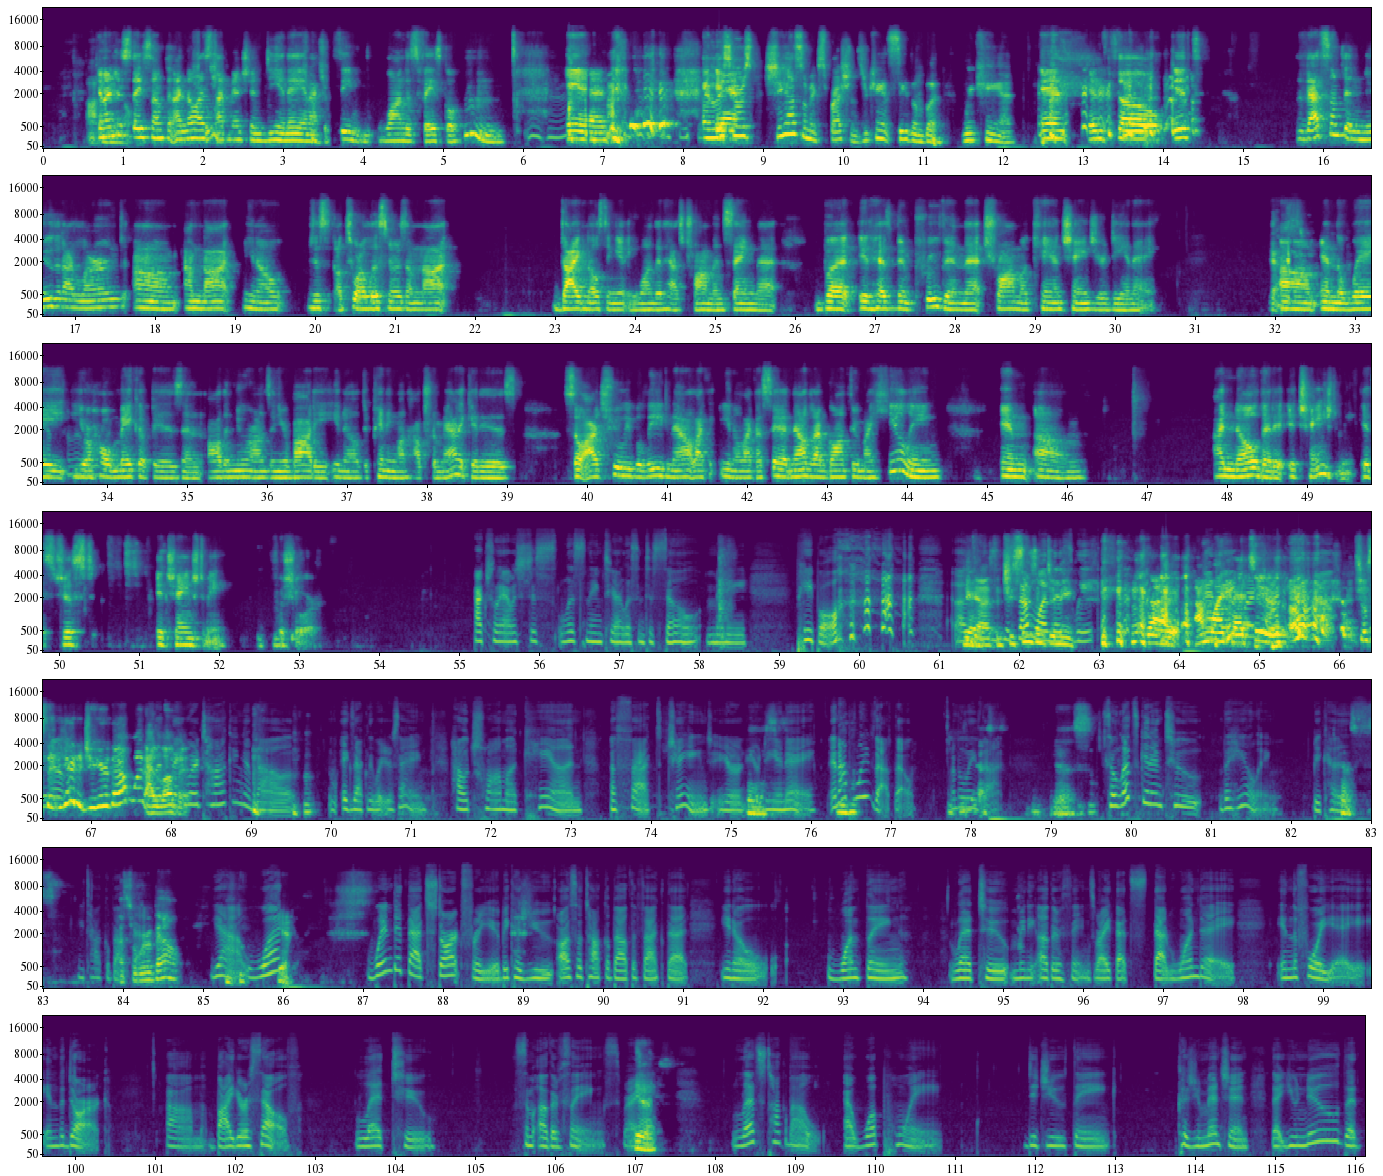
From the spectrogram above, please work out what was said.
Uh, Can I just know. say something? I know I, I, mentioned DNA and I could see Wanda's face go, hmm. Mm-hmm. And, and, and listeners, she has some expressions. You can't see them, but we can. And and so it's that's something new that I learned. Um, I'm not, you know, just uh, to our listeners, I'm not diagnosing anyone that has trauma and saying that, but it has been proven that trauma can change your DNA. Yes. Um, and the way your whole makeup is and all the neurons in your body, you know, depending on how traumatic it is, So I truly believe now, like, you know, like I said, now that I've gone through my healing and um, I know that it, it changed me. It's just, it changed me for sure. Actually, I was just listening to, I listened to so many people. yes, and she sends them to me. right. I'm and like that too. She'll say, Here, did you hear that one? I love they it. We're talking about exactly what you're saying, how trauma can affect, change your, your. DNA. And mm-hmm. I believe that though. I mm-hmm. believe yes. that. Yes. So let's get into the healing because yes. you talk about that's that. what we're about. Yeah. What yeah. when did that start for you? Because you also talk about the fact that, you know, one thing led to many other things, right? That's that one day in the foyer, in the dark, um, by yourself, led to some other things, right? Yes. Let's talk about at what point did you think because you mentioned that you knew that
